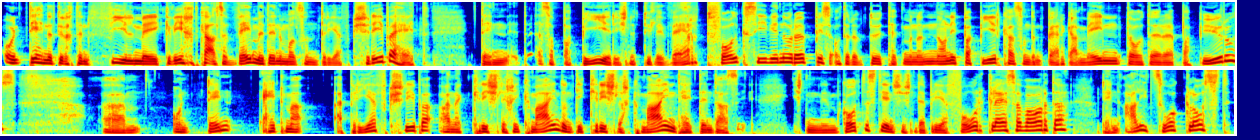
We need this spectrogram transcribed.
Und die haben natürlich dann viel mehr Gewicht gehabt. Also wenn man dann mal so einen Brief geschrieben hat, dann, also Papier ist natürlich wertvoll gewesen, wie nur etwas. Oder dort hat man noch nicht Papier gehabt, sondern Pergament oder Papyrus. Ähm, und dann hat man einen Brief geschrieben an eine christliche Gemeinde und die christliche Gemeinde hat dann das, ist dann im Gottesdienst ist der Brief vorgelesen worden und haben alle zugelassen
